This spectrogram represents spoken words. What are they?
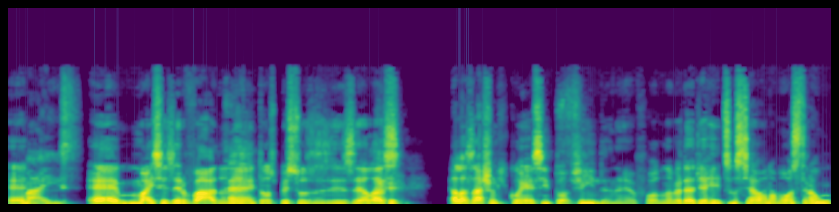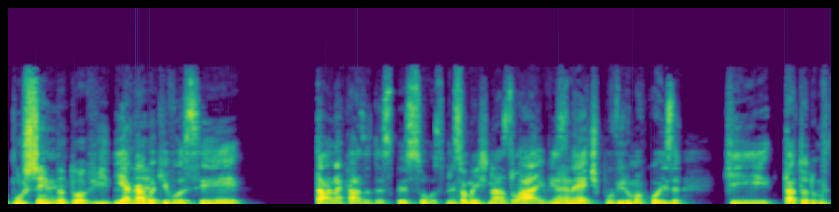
É. mais... é mais reservado, né? É. Então, as pessoas, às vezes, elas... Elas acham que conhecem tua Sim. vida, né? Eu falo, na verdade, a rede social, ela mostra 1% É. da tua vida, E né? acaba que você tá na casa das pessoas, principalmente nas lives, É. né? Tipo, vira uma coisa que tá todo mundo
